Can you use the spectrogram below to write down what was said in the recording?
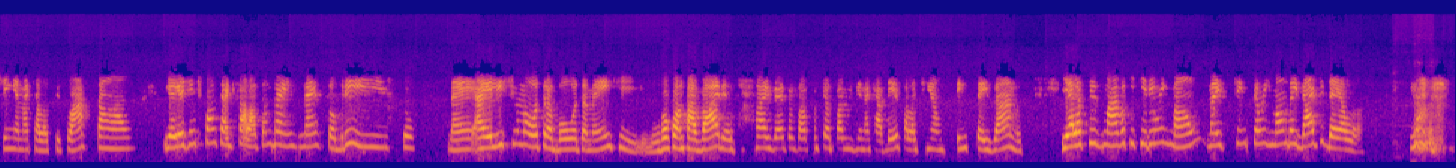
tinha naquela situação. E aí a gente consegue falar também, né? Sobre isso, né? A Elis tinha uma outra boa também, que vou contar várias, mas essa só porque eu tô me vindo na cabeça, ela tinha uns 5, 6 anos, e ela cismava que queria um irmão, mas tinha que ser um irmão da idade dela.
